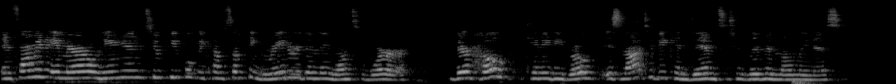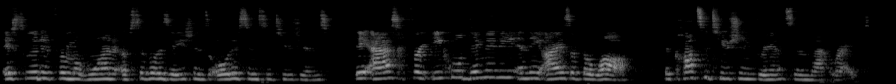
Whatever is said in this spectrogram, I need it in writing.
In forming a marital union, two people become something greater than they once were. Their hope, Kennedy wrote, is not to be condemned to live in loneliness, excluded from one of civilization's oldest institutions. They ask for equal dignity in the eyes of the law. The Constitution grants them that right.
